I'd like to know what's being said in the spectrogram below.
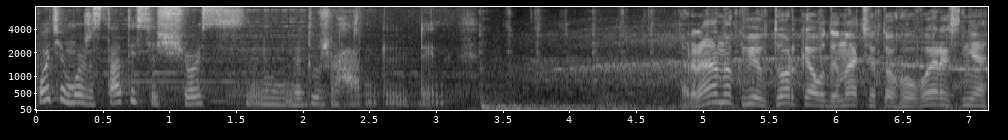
потім може статися щось ну, не дуже гарне для людини. Ранок вівторка, 11 вересня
